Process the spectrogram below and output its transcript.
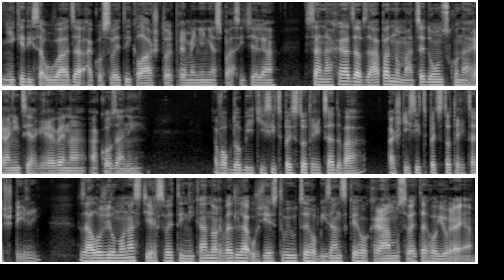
niekedy sa uvádza ako svätý kláštor premenenia spasiteľa, sa nachádza v západnom Macedónsku na hraniciach Grevena a Kozany. V období 1532 až 1534 založil monastier svätý Nikanor vedľa už jestvujúceho byzantského chrámu svätého Juraja.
